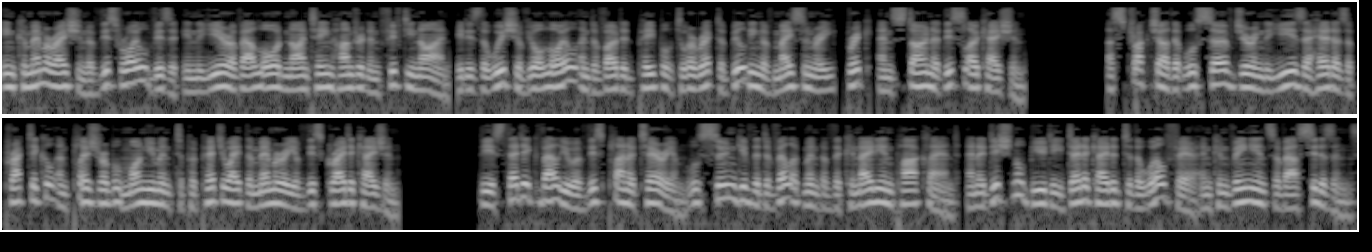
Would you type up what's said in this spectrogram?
In commemoration of this royal visit in the year of our Lord 1959, it is the wish of your loyal and devoted people to erect a building of masonry, brick, and stone at this location. A structure that will serve during the years ahead as a practical and pleasurable monument to perpetuate the memory of this great occasion. The aesthetic value of this planetarium will soon give the development of the Canadian parkland, an additional beauty dedicated to the welfare and convenience of our citizens.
